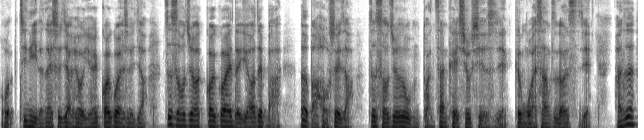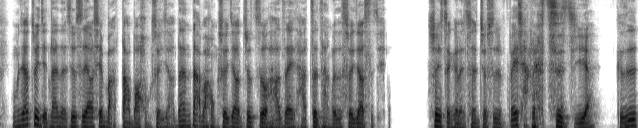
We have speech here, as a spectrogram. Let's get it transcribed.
我经理人在睡觉以后，也会乖乖的睡觉。这时候就要乖乖的又要再把二宝哄睡着。这时候就是我们短暂可以休息的时间，跟晚上这段时间。反正我们家最简单的就是要先把大宝哄睡觉，但大宝哄睡觉就只有他在他正常的睡觉时间，所以整个人生就是非常的刺激啊。可是。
